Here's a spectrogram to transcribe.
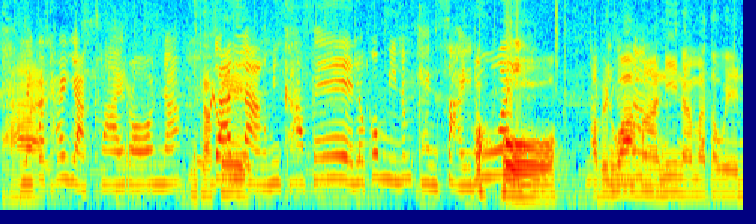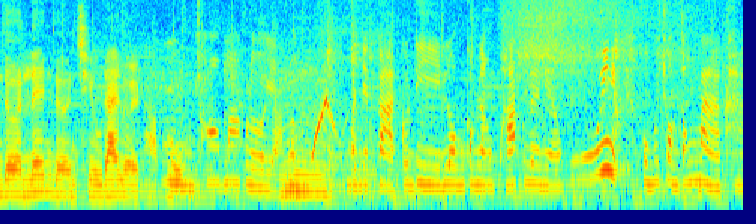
ใช่แล้วก็ถ้าอยากคลายร้อนนะ มีคาเฟ่ ด้านหลังมีคาเฟ่แล้วก็มีน้ำแข็งใสโอ้ด้วย โหน่ากินเอาเป็นว่าทั้งนั้นมานี่นะ มาตะเวนเดินเล่นเดินชิลได้เลยครับผอืม มชอบมากเลยอะ อืม บรรยากาศก็ดี ลมกำลังพัดเลยเนี่ย อุ้ยคุณผู้ชมต้องมาค่ะ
